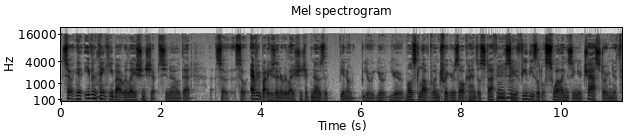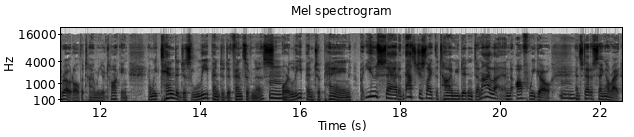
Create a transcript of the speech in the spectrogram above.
so y- even thinking about relationships, you know that. So, so everybody who's in a relationship knows that you know your your your most loved one triggers all kinds of stuff in you. So mm-hmm. you feel these little swellings in your chest or in your throat all the time when you're talking, and we tend to just leap into defensiveness mm. or leap into pain. But you said, and that's just like the time you didn't, and I and off we go, mm. instead of saying, all right,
